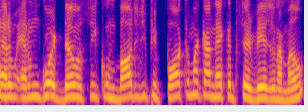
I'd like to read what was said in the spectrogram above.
era um, era um gordão assim, com um balde de pipoca e uma caneca de cerveja na mão,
